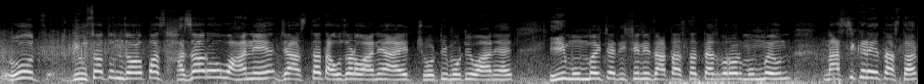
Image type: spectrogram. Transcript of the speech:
रोज दिवसातून जवळपास हजारो वाहने जे असतात अवजड वाहने आहेत छोटी मोठी वाहने आहेत ही मुंबईच्या दिशेने जात असतात. त्याचबरोबर मुंबईहून नाशिककडे येत असतात.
